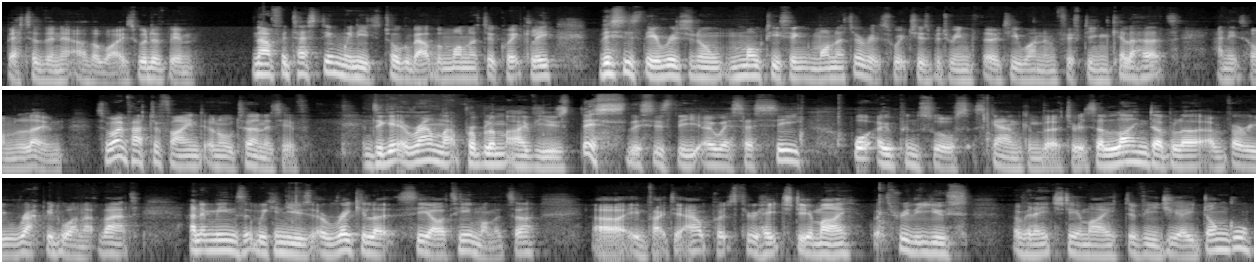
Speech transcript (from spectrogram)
better than it otherwise would have been. Now for testing, we need to talk about the monitor quickly. This is the original multi-sync monitor. It switches between 31 and 15 kilohertz and it's on loan. So I've had to find an alternative. And to get around that problem, I've used this. This is the OSSC or open source scan converter. It's a line doubler, a very rapid one at that. And it means that we can use a regular CRT monitor. Uh, in fact, it outputs through HDMI, but through the use of an HDMI to VGA dongle.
